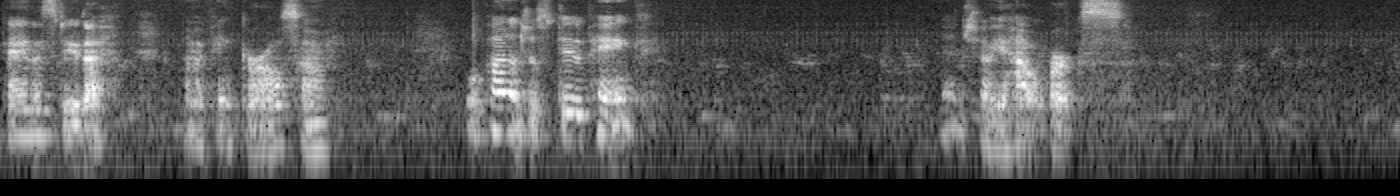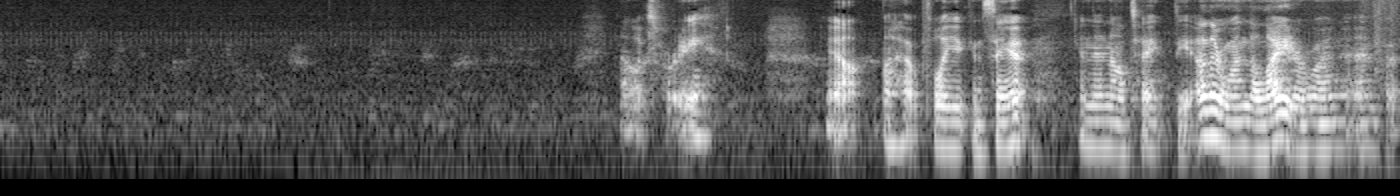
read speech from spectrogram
Okay, let's do the I'm a pink girl, so we'll kind of just do the pink and show you how it works. That looks pretty. Hopefully you can see it. And then I'll take the other one, the lighter one, and put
